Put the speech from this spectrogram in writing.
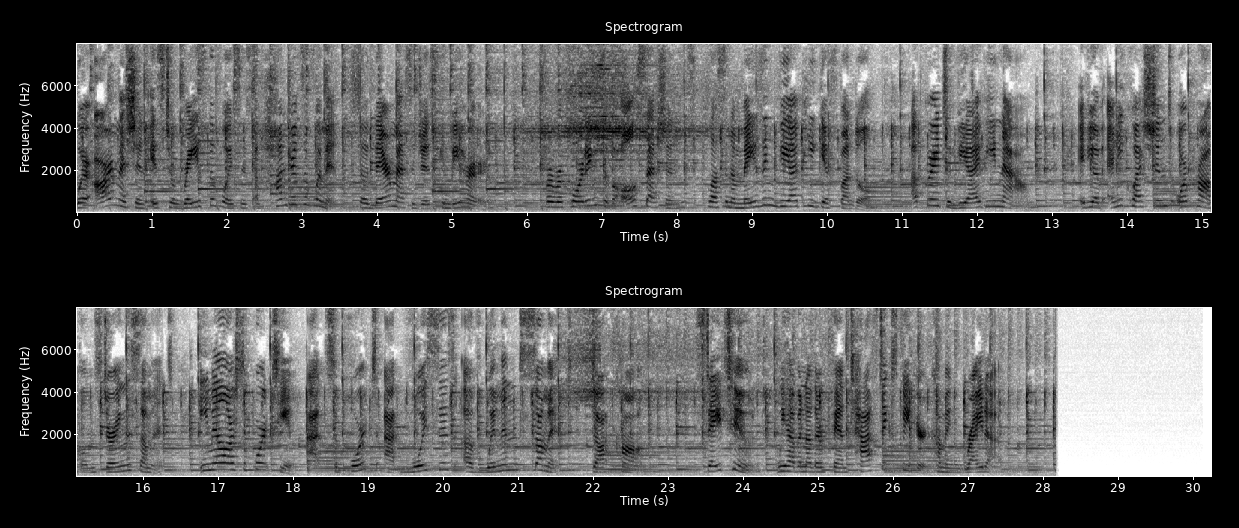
where our mission is to raise the voices of hundreds of women so their messages can be heard. For recordings of all sessions, plus an amazing VIP gift bundle, upgrade to VIP now if you have any questions or problems during the summit, email our support team at support at voicesofwomensummit.com. Stay tuned. We have another fantastic speaker coming right up.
